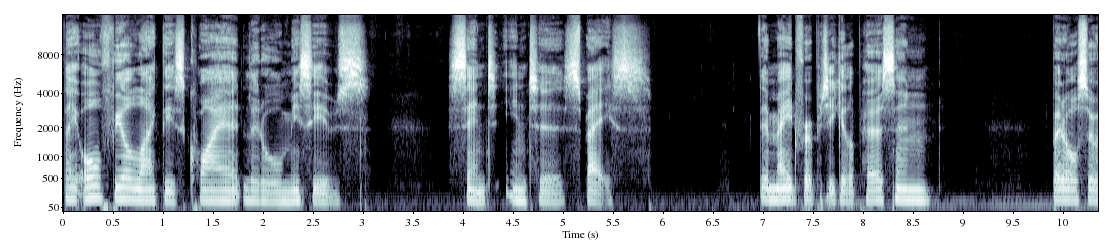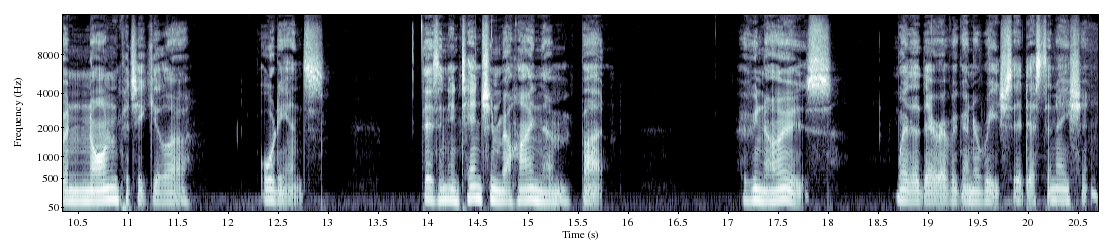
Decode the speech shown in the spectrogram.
They all feel like these quiet little missives sent into space. They're made for a particular person, but also a non particular audience. There's an intention behind them, but who knows whether they're ever going to reach their destination.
